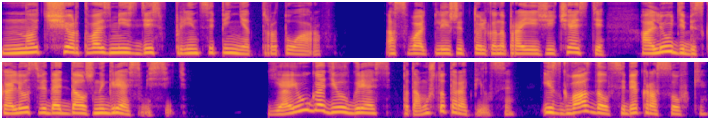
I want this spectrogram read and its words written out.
Но, черт возьми, здесь в принципе нет тротуаров. Асфальт лежит только на проезжей части, а люди без колес, видать, должны грязь месить. Я и угодил в грязь, потому что торопился. И сгваздал себе кроссовки.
